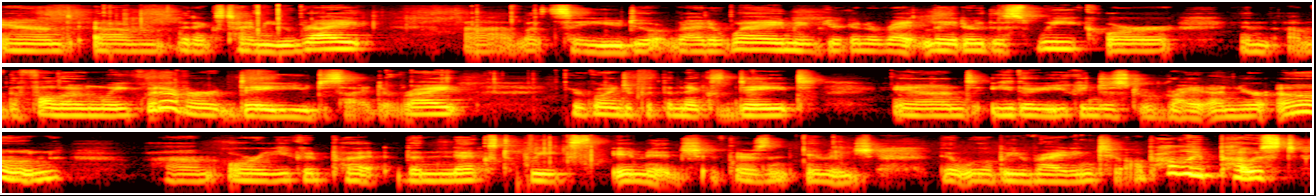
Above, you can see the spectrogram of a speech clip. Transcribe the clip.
and um, the next time you write, uh, let's say you do it right away, maybe you're going to write later this week or in um, the following week, whatever day you decide to write, you're going to put the next date, and either you can just write on your own, um, or you could put the next week's image if there's an image that we'll be writing to. I'll probably post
